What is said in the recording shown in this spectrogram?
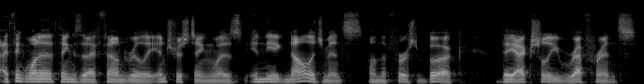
I think one of the things that I found really interesting was in the acknowledgments on the first book, they actually reference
